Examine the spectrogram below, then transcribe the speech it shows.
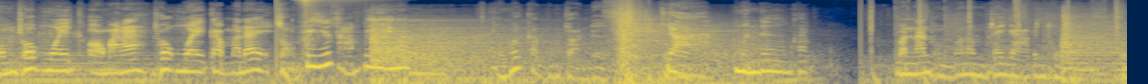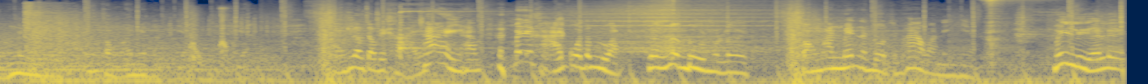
ผมชกมวยออกมานะชกมวยกลับมาได้สองปีหรือสามปีเองครับผมก็กลับวงจรเดิมอย่าเหมือนเดิมครับ วันนั้นผมก็นำใช้ยาเป็นถุงถุงหนึ่งสองร้อยเมตรอะเดียวเดียวของที่เราจะเอาไปขาย ใช่ครับ ไม่ได้ขายกลัวตำรวจ เรื่องเรื่องดูดหมดเลยสองพันเมตรนะดูดสิบห้าวันเองเฮียไม่เหลือเลย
